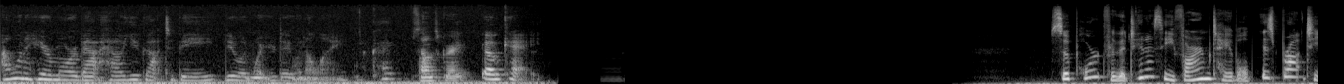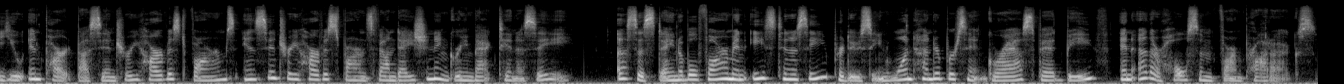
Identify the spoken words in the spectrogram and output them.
I want to hear more about how you got to be doing what you're doing, Elaine. Okay, sounds great. Okay. Support for the Tennessee Farm Table is brought to you in part by Century Harvest Farms and Century Harvest Farms Foundation in Greenback, Tennessee. A sustainable farm in East Tennessee producing 100% grass fed beef and other wholesome farm products.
